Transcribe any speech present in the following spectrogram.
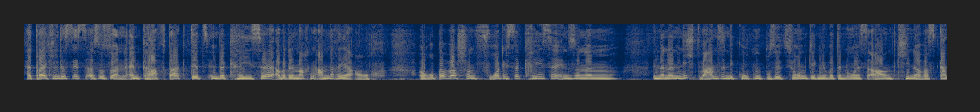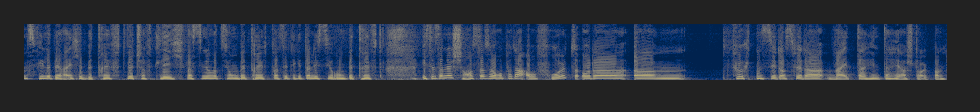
Herr Dreichel, das ist also so ein, ein Kraftakt jetzt in der Krise, aber den machen andere ja auch. Europa war schon vor dieser Krise in so einem in einer nicht wahnsinnig guten Position gegenüber den USA und China, was ganz viele Bereiche betrifft, wirtschaftlich, was Innovation betrifft, was die Digitalisierung betrifft. Ist es eine Chance, dass Europa da aufholt oder ähm, fürchten Sie, dass wir da weiter hinterher stolpern?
